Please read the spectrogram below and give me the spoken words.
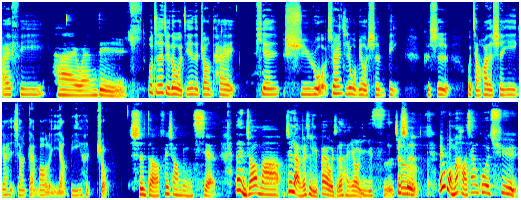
Ivy. Hi, Wendy. 我真的觉得我今天的状态偏虚弱，虽然其实我没有生病，可是我讲话的声音应该很像感冒了一样，鼻音很重。是的，非常明显。但你知道吗？这两个礼拜我觉得很有意思，就是，哎、嗯，我们好像过去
